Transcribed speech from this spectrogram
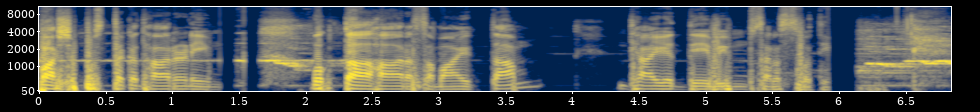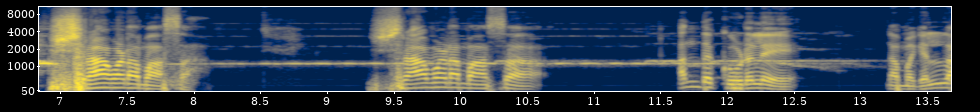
ಪಾಶಪುಸ್ತಕಧಾರಣೆ ಮುಕ್ತಾಹಾರ ಸಮಾಯುಕ್ತಾಂ ಧ್ಯಾಯದೇವಿಂ ಸರಸ್ವತಿ. ಶ್ರಾವಣ ಮಾಸ. ಶ್ರಾವಣ ಮಾಸ ಅಂದ ಕೂಡಲೇ ನಮಗೆಲ್ಲ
